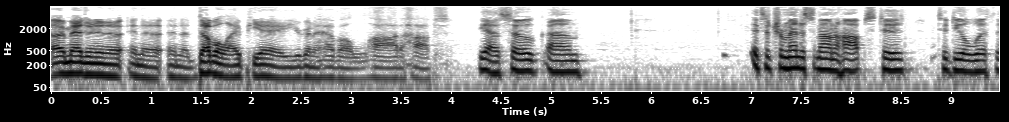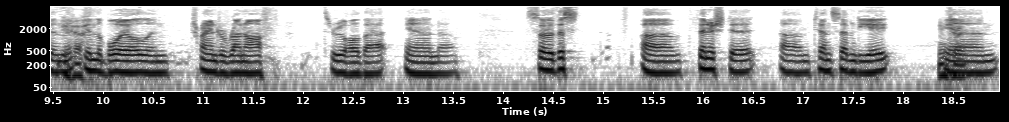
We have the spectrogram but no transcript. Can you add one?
I imagine in a in a in a double IPA, you're going to have a lot of hops. Yeah, so um, it's a tremendous amount of hops to to deal with in Yeah. the, in the boil and trying to run off through all that. And uh, so this um, finished at um, 1078 Okay. and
